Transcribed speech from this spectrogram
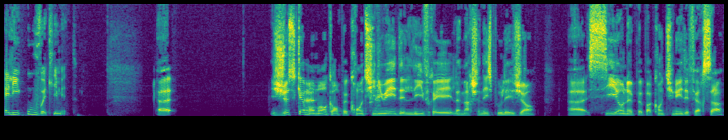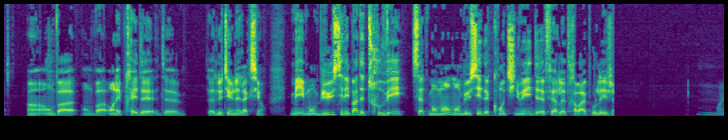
Elle est où votre limite? Euh, jusqu'à un euh. moment qu'on peut continuer de livrer la marchandise pour les gens, euh, si on ne peut pas continuer de faire ça, on va, on va, on est prêt de, de, lutter une élection. Mais mon but, ce n'est pas de trouver cet moment. Mon but, c'est de continuer de faire le travail pour les gens. Oui,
